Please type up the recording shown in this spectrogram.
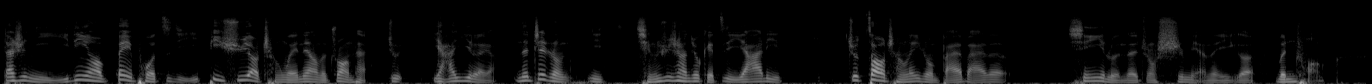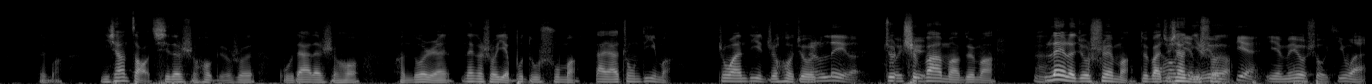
但是你一定要被迫自己必须要成为那样的状态，就压抑了呀。那这种你情绪上就给自己压力，就造成了一种白白的新一轮的这种失眠的一个温床，对吗？你像早期的时候，比如说古代的时候，很多人那个时候也不读书嘛，大家种地嘛，种完地之后就累了就吃饭嘛，对吗？嗯累了就睡嘛，对吧？就像你说的，电也没有手机玩，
